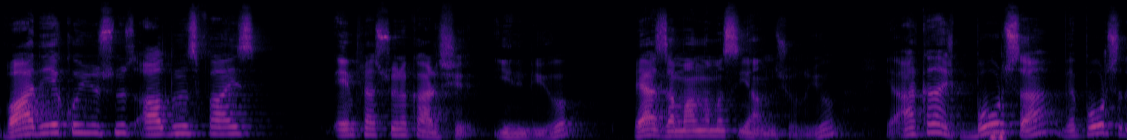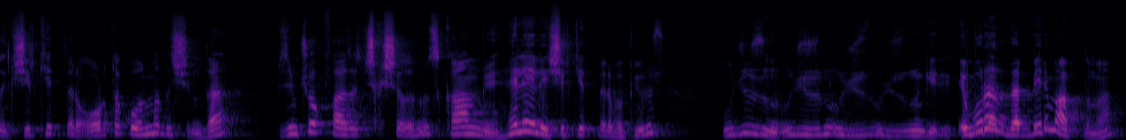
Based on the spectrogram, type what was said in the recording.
Vadeye koyuyorsunuz, aldığınız faiz enflasyona karşı yeniliyor veya zamanlaması yanlış oluyor. E arkadaş borsa ve borsadaki şirketlere ortak olma dışında bizim çok fazla çıkış alanımız kalmıyor. Hele hele şirketlere bakıyoruz. Ucuzun, ucuzun, ucuzun, ucuzunu geliyor. E burada da benim aklıma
